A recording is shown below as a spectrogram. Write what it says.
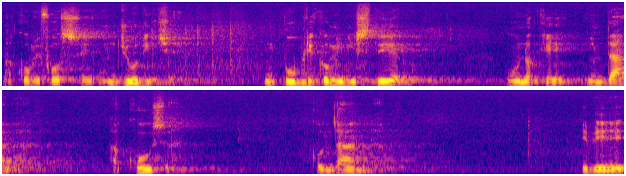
ma come fosse un giudice, un pubblico ministero, uno che indaga, accusa, condanna. Ebbene,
